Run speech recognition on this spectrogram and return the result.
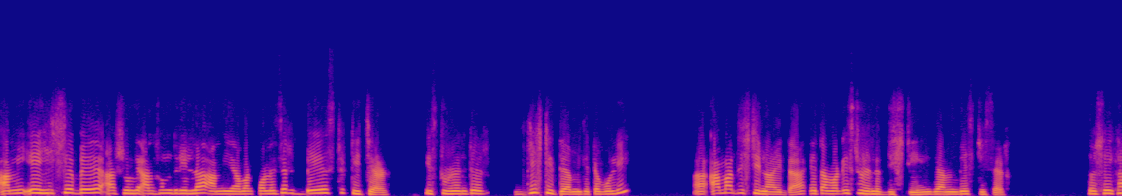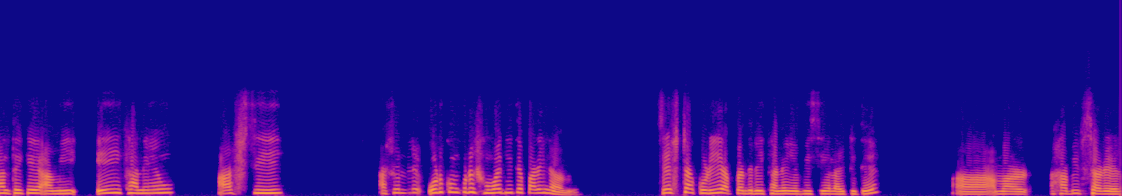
আমি এই হিসেবে আসলে আলহামদুলিল্লাহ আমি আমার কলেজের বেস্ট টিচার স্টুডেন্টের দৃষ্টিতে আমি যেটা বলি আমার দৃষ্টি না এটা এটা আমার স্টুডেন্টের দৃষ্টি যে আমি বেস্ট টিচার তো সেইখান থেকে আমি এইখানেও আসছি। আসলে ওরকম করে সময় দিতে পারি না আমি। চেষ্টা করি আপনাদের এখানে এবিসিএল আইটিতে আমার হাবিব স্যারের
